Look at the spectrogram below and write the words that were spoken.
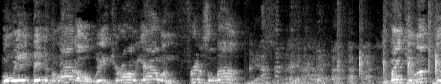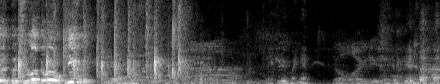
when we ain't been in the light all week. You're all yellow and frizzled up. you think you look good, but you look a little puny. Amen.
